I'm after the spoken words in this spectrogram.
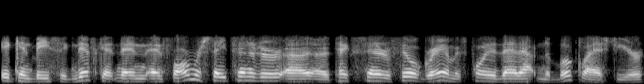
it can be significant. And, and former state senator, uh, uh, Texas Senator Phil Gramm, has pointed that out in the book last year.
